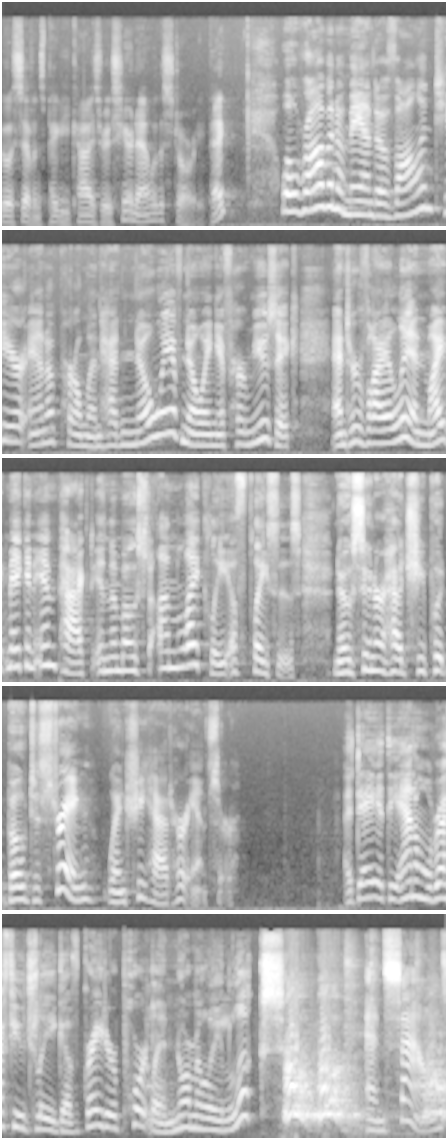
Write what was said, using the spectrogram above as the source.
207's Peggy Kaiser is here now with a story. Peg? Well, Rob and Amanda volunteer Anna Pearlman had no way of knowing if her music and her violin might make an impact in the most unlikely of places. No sooner had she put bow to string when she had her answer. A day at the Animal Refuge League of Greater Portland normally looks and sounds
